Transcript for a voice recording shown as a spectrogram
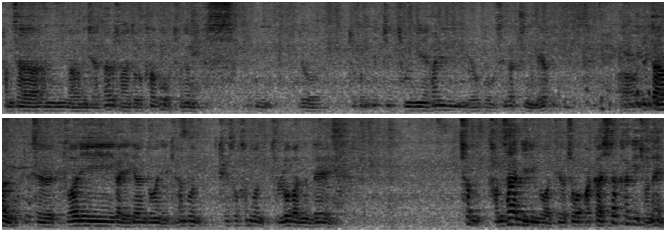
감사한 마음은 제가 따로 전하도록 하고 저는 조금, 요, 조금 일찍 정리하려고 생각 중인데요. 어, 일단 제 두한이가 얘기하는 동안 이렇게 한번 계속 한번 둘러봤는데 참 감사한 일인 것 같아요. 저 아까 시작하기 전에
